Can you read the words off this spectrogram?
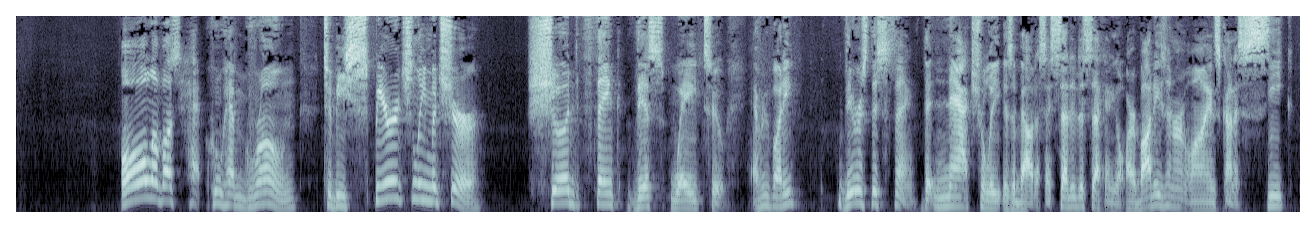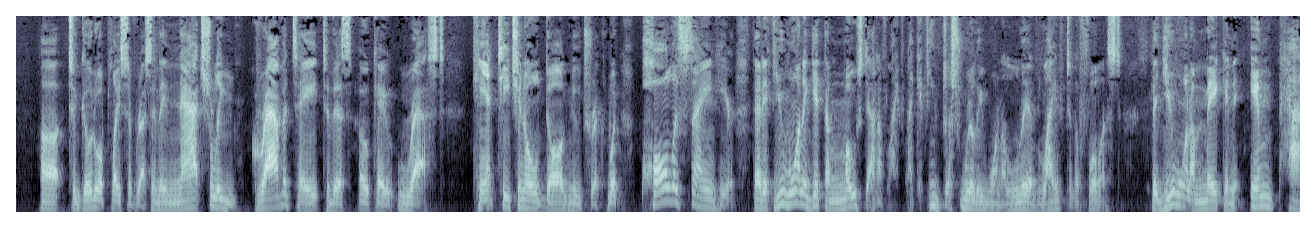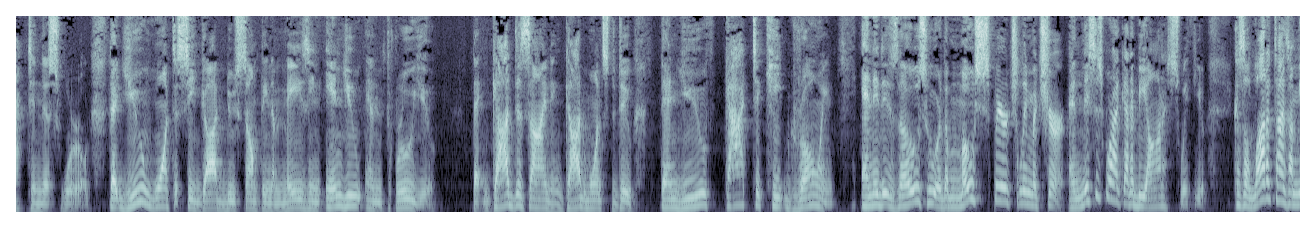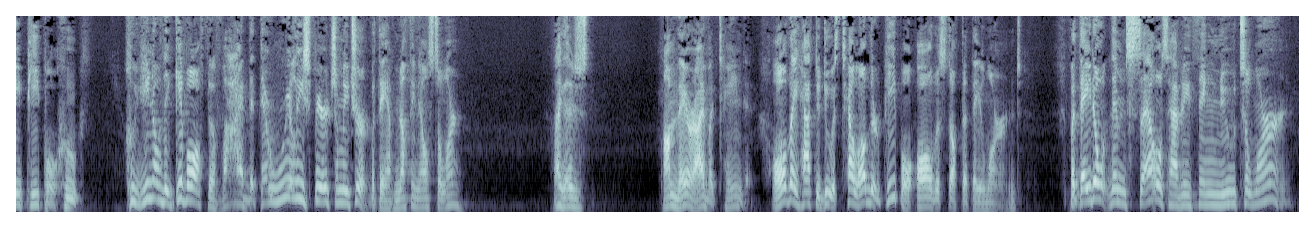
All of us ha- who have grown to be spiritually mature should think this way too. Everybody, there's this thing that naturally is about us. I said it a second ago. Our bodies and our minds kind of seek uh, to go to a place of rest, and they naturally gravitate to this, okay, rest. Can't teach an old dog new tricks. What Paul is saying here, that if you want to get the most out of life, like if you just really want to live life to the fullest, that you want to make an impact in this world, that you want to see God do something amazing in you and through you, that God designed and God wants to do, then you've got to keep growing. And it is those who are the most spiritually mature. And this is where I got to be honest with you. Because a lot of times I meet people who, who, you know, they give off the vibe that they're really spiritually mature, but they have nothing else to learn. Like there's, I'm there. I've attained it. All they have to do is tell other people all the stuff that they learned, but they don't themselves have anything new to learn.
